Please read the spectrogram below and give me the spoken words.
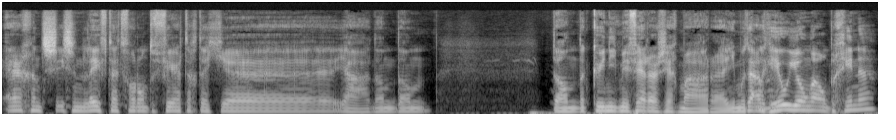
ergens is een leeftijd van rond de 40 dat je, ja, dan, dan, dan, dan kun je niet meer verder, zeg maar. je moet eigenlijk heel jong al beginnen.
